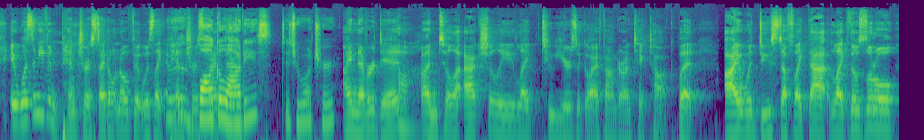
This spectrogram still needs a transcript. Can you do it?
it wasn't even Pinterest. I don't know if it was like Pinterest. back then. Blogilates. Did you watch her? I never did ah. until actually like 2 years ago I found her on TikTok. But I would do stuff like that, like those little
